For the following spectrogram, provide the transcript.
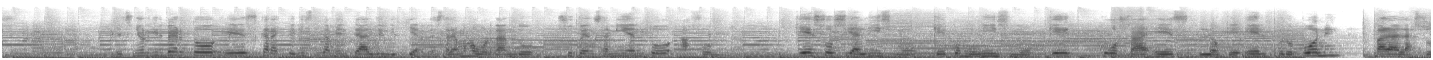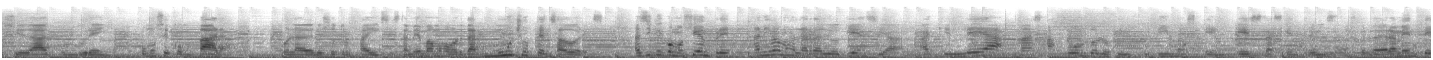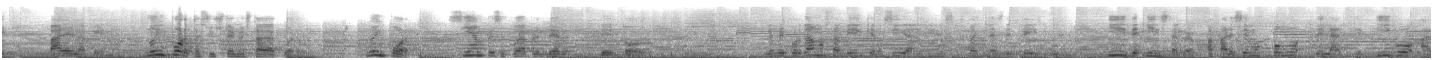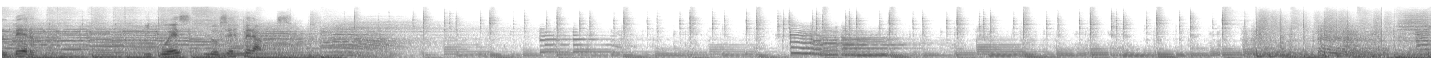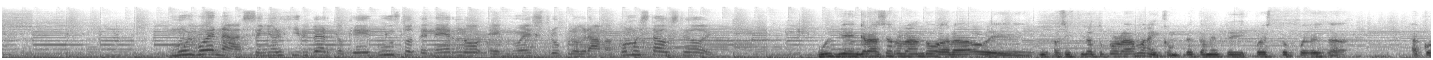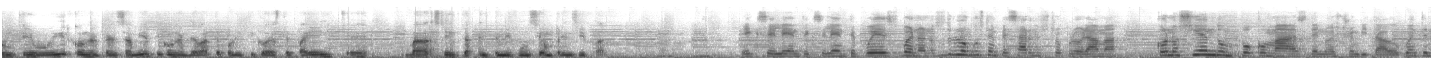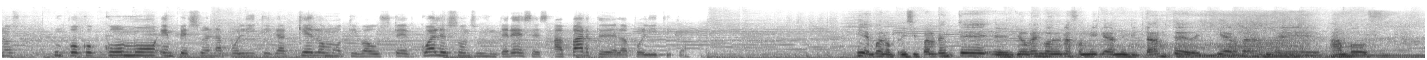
El señor Gilberto es característicamente alguien de izquierda. Estaremos abordando su pensamiento a fondo qué socialismo, qué comunismo, qué cosa es lo que él propone para la sociedad hondureña, cómo se compara con la de los otros países. También vamos a abordar muchos pensadores. Así que como siempre, animamos a la radio audiencia a que lea más a fondo lo que discutimos en estas entrevistas. Verdaderamente vale la pena. No importa si usted no está de acuerdo. No importa. Siempre se puede aprender de todo. Les recordamos también que nos sigan en nuestras páginas de Facebook y de Instagram. Aparecemos como del adjetivo al verbo. Y pues los esperamos. Muy buenas, señor Gilberto. Qué gusto tenerlo en nuestro programa. ¿Cómo está usted hoy? Muy bien, gracias Rolando, agradado de asistir a tu programa y completamente dispuesto pues a, a, contribuir con el pensamiento y con el debate político de este país, que es básicamente mi función principal. Excelente, excelente. Pues bueno, a nosotros nos gusta empezar nuestro programa conociendo un poco más de nuestro invitado. Cuéntenos un poco cómo empezó en la política, qué lo motiva a usted, cuáles son sus intereses aparte de la política. Bien, bueno, principalmente eh, yo vengo de una familia militante de izquierda, eh, ambos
